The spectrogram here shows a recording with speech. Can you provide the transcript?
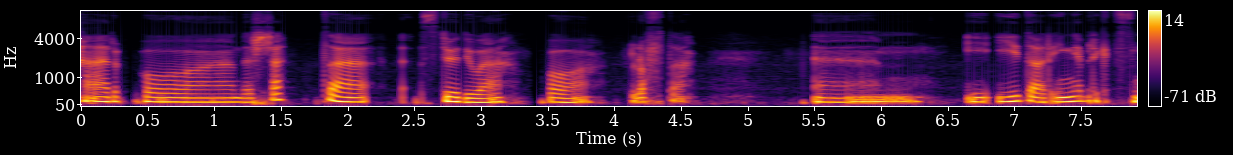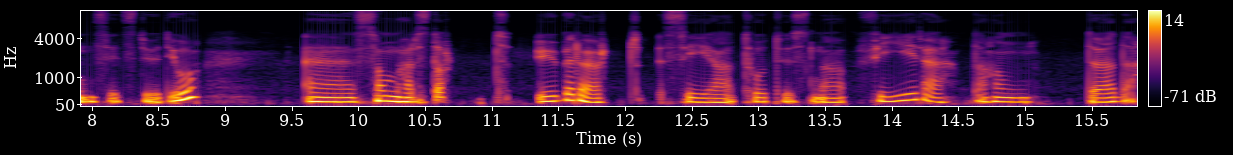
her på det sjette studioet på Loftet. Eh, I Idar Ingebrigtsen sitt studio, eh, som har stått uberørt siden 2004, da han døde.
